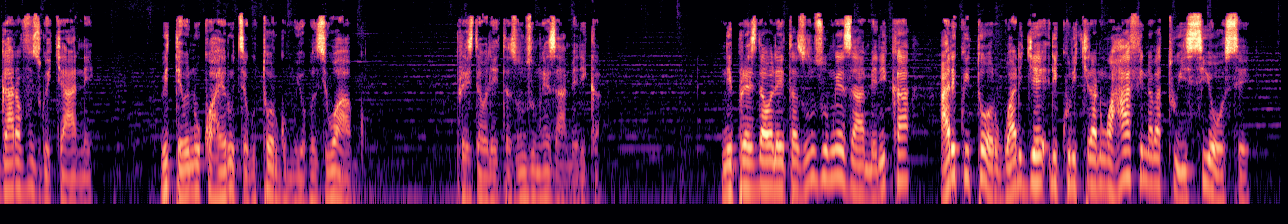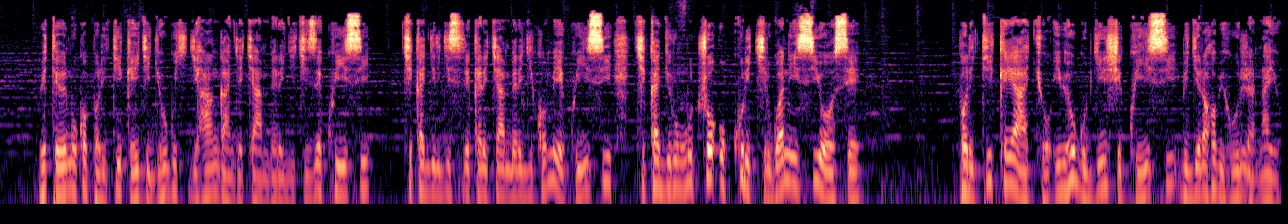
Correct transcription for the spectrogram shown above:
bwaravuzwe cyane bitewe n'uko haherutse gutorwa umuyobozi wabwo. Perezida wa leta zunze ubumwe za amerika. Ni perezida wa leta zunze ubumwe za amerika ariko itorwa rye rikurikiranwa hafi n'abatuye isi yose. Bitewe n'uko politiki y'iki gihugu cy'igihangange cya mbere gikize ku isi kikagira igisirikare cya mbere gikomeye ku isi kikagira umuco ukurikirwa n'isi yose politiki yacyo ibihugu byinshi ku isi bigira aho bihurira na yo.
